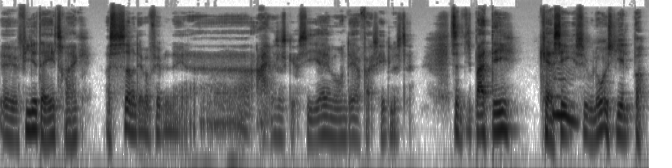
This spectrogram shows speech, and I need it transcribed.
øh, fire dage i træk. Og så sidder man der på femte dag, øh, ej, men så skal jeg sige ja i morgen, det har jeg faktisk ikke lyst til. Så bare det kan jeg se psykologisk hjælper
